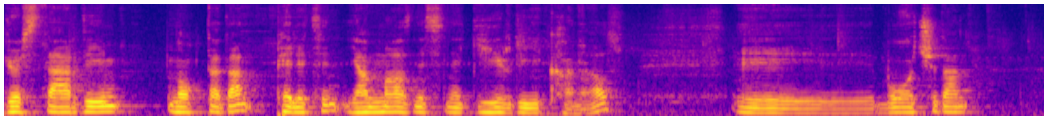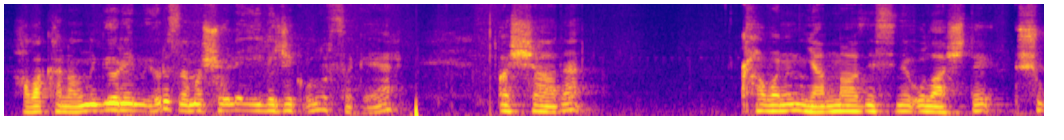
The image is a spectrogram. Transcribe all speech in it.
gösterdiğim noktadan peletin yanma haznesine girdiği kanal. Ee, bu açıdan hava kanalını göremiyoruz ama şöyle eğilecek olursak eğer aşağıda havanın yanma haznesine ulaştı. Şu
